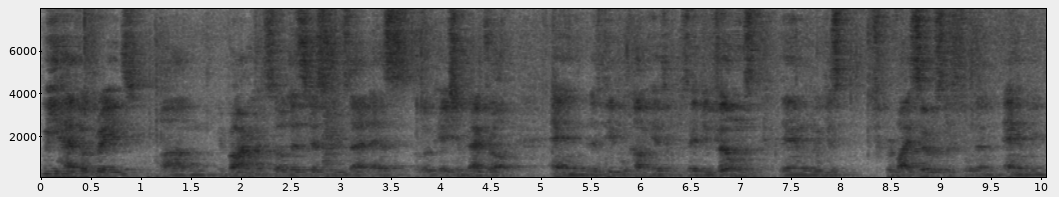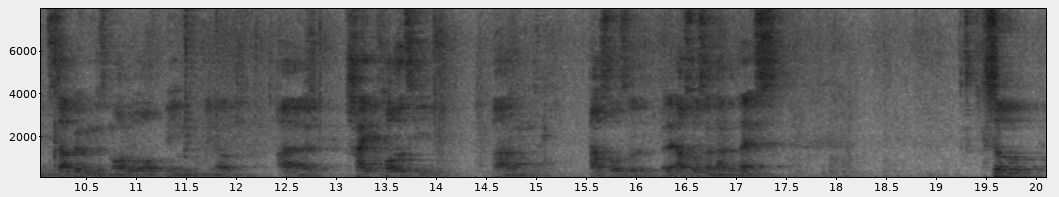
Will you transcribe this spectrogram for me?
we have a great um, environment, so let's just use that as a location backdrop. And if people come here to say do films, then we just provide services for them, and we start building this model of being, you know, high quality um, outsourcer, but outsourcer nonetheless. So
